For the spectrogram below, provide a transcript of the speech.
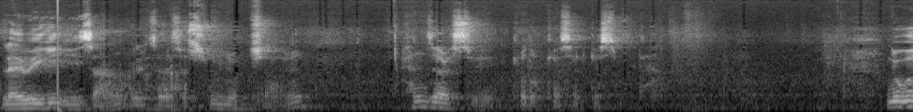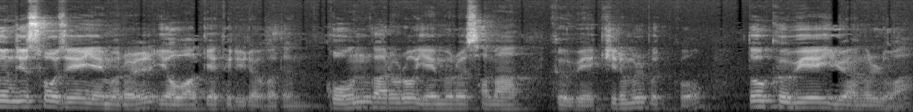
레위기 2장 1절에서 16절 한 절씩 교독해서 읽겠습니다. 누구든지 소재의 예물을 여호와께 드리려거든 고운 가루로 예물을 삼아 그 위에 기름을 붓고 또 그 위에 유향을 놓아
